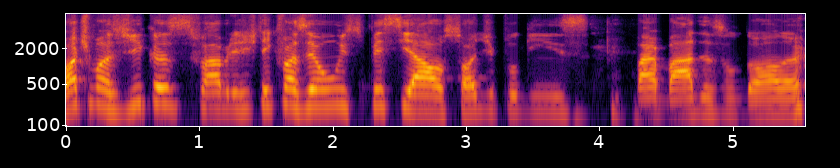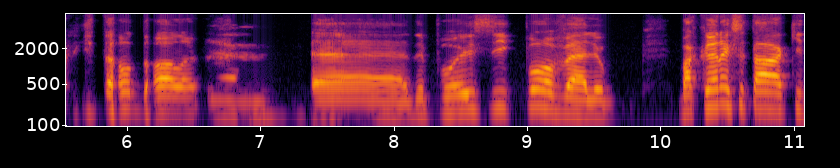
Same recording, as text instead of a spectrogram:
Ótimas dicas, Fábio. A gente tem que fazer um especial só de plugins barbadas, um dólar, que tá um dólar. É. É, depois, e, pô, velho, bacana que você tá aqui,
